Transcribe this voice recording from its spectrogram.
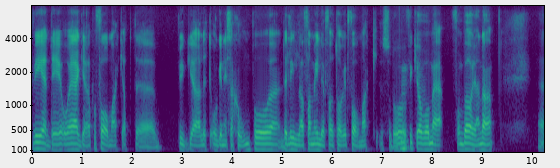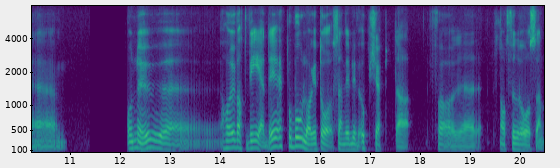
VD och ägare på Formac, att eh, bygga lite organisation på det lilla familjeföretaget Formac. Så då Mm. fick jag vara med från början där. Ehm, Och nu eh, har jag varit VD på bolaget då sedan vi blev uppköpta för eh, snart fyra år sedan.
